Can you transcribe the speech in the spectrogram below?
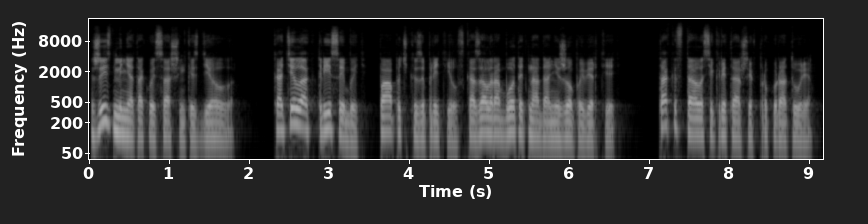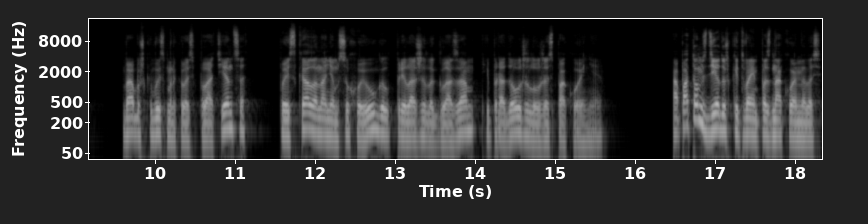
Жизнь меня такой, Сашенька, сделала. Хотела актрисой быть, папочка запретил, сказал, работать надо, а не жопой вертеть. Так и стала секретаршей в прокуратуре. Бабушка высморкалась в полотенце, поискала на нем сухой угол, приложила к глазам и продолжила уже спокойнее. А потом с дедушкой твоим познакомилась.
